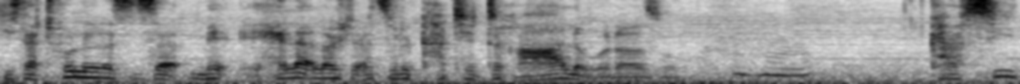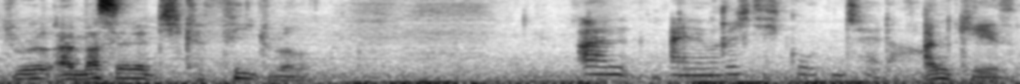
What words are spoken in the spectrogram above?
dieser Tunnel, das ist ja mehr, heller erleuchtet als so eine Kathedrale oder so. Mhm. Cathedral, äh, was nennt dich Cathedral? An einen richtig guten Cheddar. An Käse.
